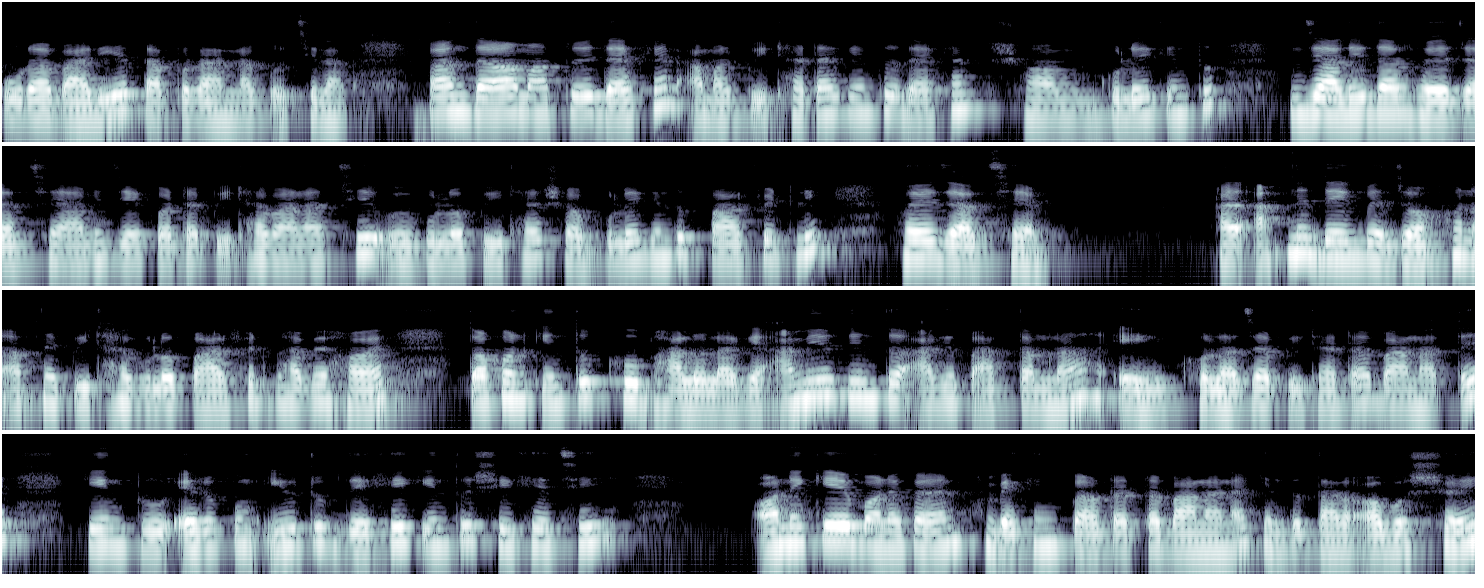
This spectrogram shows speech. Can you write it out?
পুরা বাড়িয়ে তারপর রান্না করছিলাম। কারণ দেওয়া মাত্রই দেখেন, আমার পিঠাটা কিন্তু দেখেন সবগুলোই কিন্তু জালিদার হয়ে যাচ্ছে। আমি যে কটা পিঠা বানাচ্ছি, ওইগুলো পিঠা সবগুলোই কিন্তু পারফেক্টলি হয়ে যাচ্ছে। আর আপনি দেখবেন যখন আপনার পিঠাগুলো পারফেক্টভাবে হয়, তখন কিন্তু খুব ভালো লাগে। আমিও কিন্তু আগে পারতাম না এই খোলাজা পিঠাটা বানাতে, কিন্তু এরকম ইউটিউব দেখেই কিন্তু শিখেছি। অনেকে মনে করেন বেকিং পাউডারটা বানায় না, কিন্তু তারা অবশ্যই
